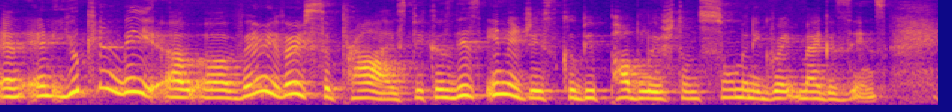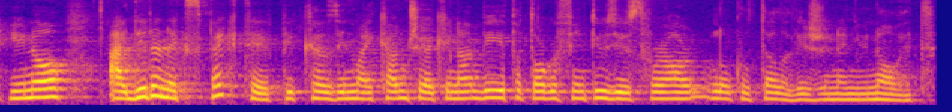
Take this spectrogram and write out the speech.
and and you can be uh, uh, very very surprised because these images could be published on so many great magazines. You know, I didn't expect it because in my country I cannot be a photography enthusiast for our local television, and you know it.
